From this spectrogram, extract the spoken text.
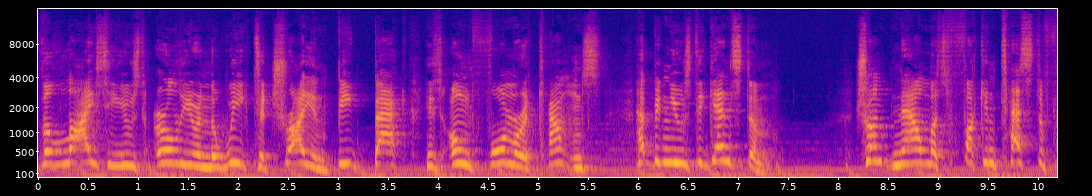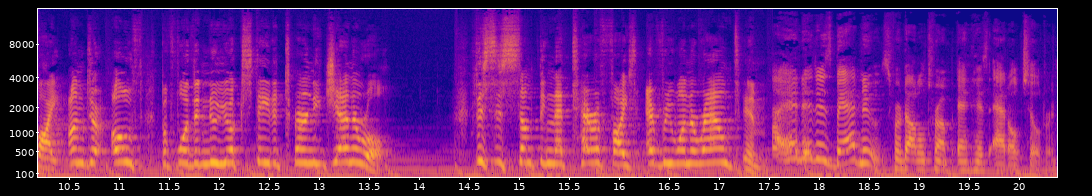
The lies he used earlier in the week to try and beat back his own former accountants have been used against him. Trump now must fucking testify under oath before the New York State Attorney General. This is something that terrifies everyone around him. And it is bad news for Donald Trump and his adult children.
